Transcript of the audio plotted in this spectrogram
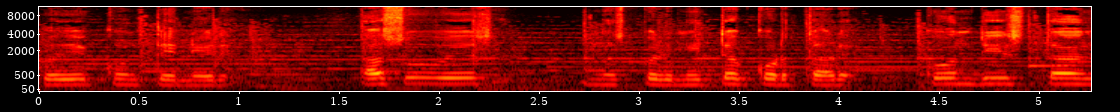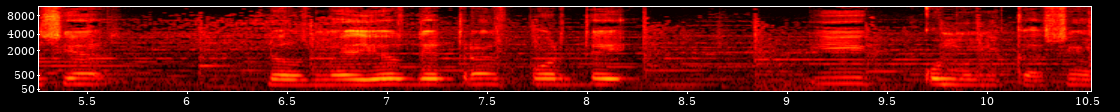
puede contener. A su vez, nos permite acortar con distancias los medios de transporte y comunicación.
